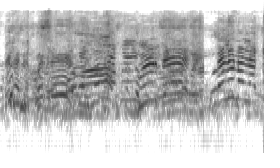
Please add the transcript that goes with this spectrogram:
pégale, fuerte. ¡Fuerte! ¡Dale una en la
